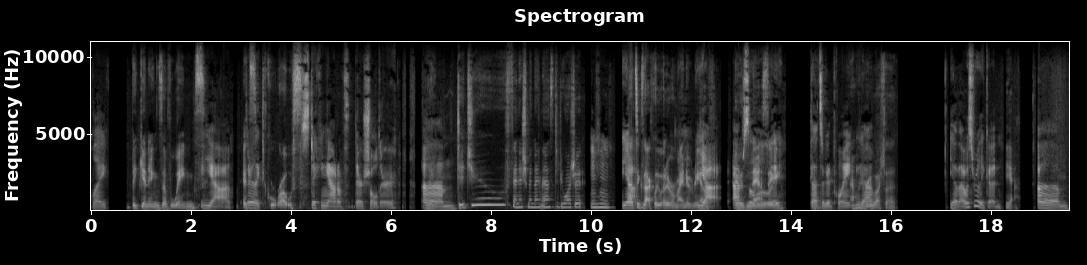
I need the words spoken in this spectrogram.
like, Beginnings of wings. yeah, It's they're like gross. sticking out of their shoulder. Wait. Um, Did you finish Midnight Mass? Did you watch it? mhm, yeah, That's exactly what it reminded me of. yeah, It was nasty. That's a good point. I want to yeah, rewatch that. yeah, that was really good. Yeah. Um,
